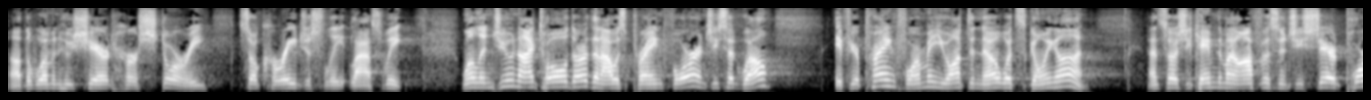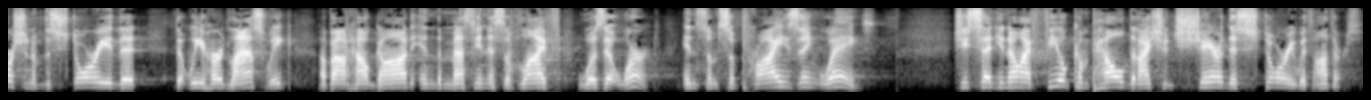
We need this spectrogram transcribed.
uh, the woman who shared her story so courageously last week. Well, in June, I told her that I was praying for her, and she said, Well, if you're praying for me, you ought to know what's going on. And so she came to my office and she shared portion of the story that, that we heard last week about how God, in the messiness of life, was at work in some surprising ways. She said, You know, I feel compelled that I should share this story with others.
